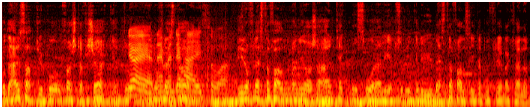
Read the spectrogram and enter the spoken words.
Och det här satt ju på första försöket. Ja, ja, nej, men det här är så... I de flesta fall när man gör så här tekniskt svåra rep så brukar det ju i bästa fall sitta på fredagskvällen.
